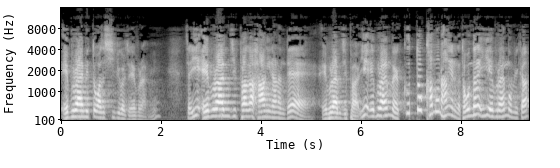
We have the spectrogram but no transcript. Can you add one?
에브라임이 또 와서 시비 걸죠. 에브라임이. 자, 이 에브라임 지파가 항의를 하는데 에브라임 지파. 이 에브라임 뭐예요? 끄떡하면 항의하는 거야. 더군다나 이 에브라임 뭡니까?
